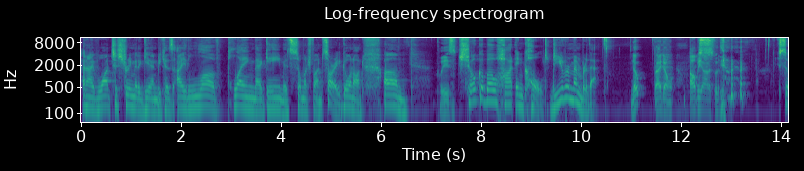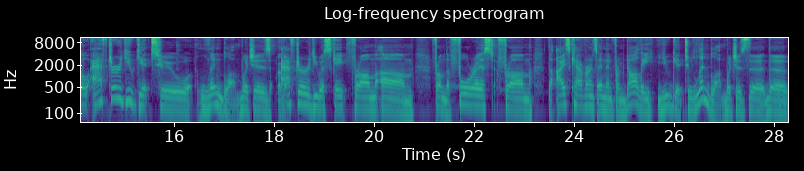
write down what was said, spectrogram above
and I want to stream it again because I love playing that game. It's so much fun. Sorry, going on. Um, Please. Chocobo Hot and Cold. Do you remember that? Nope, I don't. I'll be honest with you. So after you get to Lindblum, which is Okay. after you escape from um from the forest, from the ice caverns, and then from Dali, you get to Lindblum, which is the the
